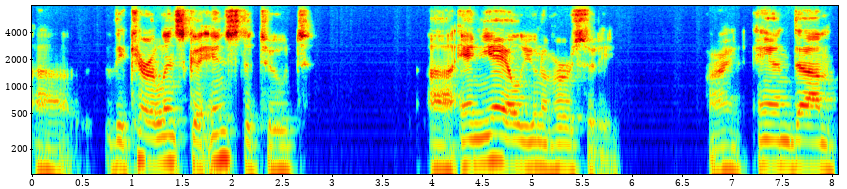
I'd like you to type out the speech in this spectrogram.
uh, the Karolinska Institute uh, and Yale University. All right, and um,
